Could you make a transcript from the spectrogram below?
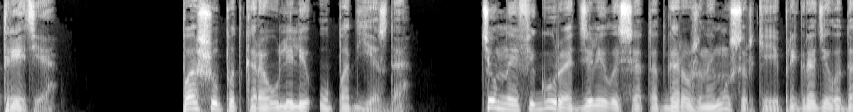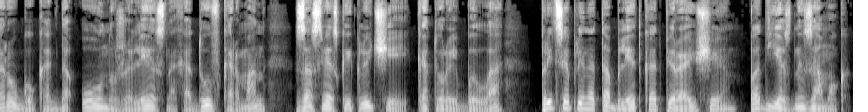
третья. Пашу подкараулили у подъезда. Темная фигура отделилась от отгороженной мусорки и преградила дорогу, когда он уже лез на ходу в карман за связкой ключей, которой была прицеплена таблетка, отпирающая подъездный замок.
